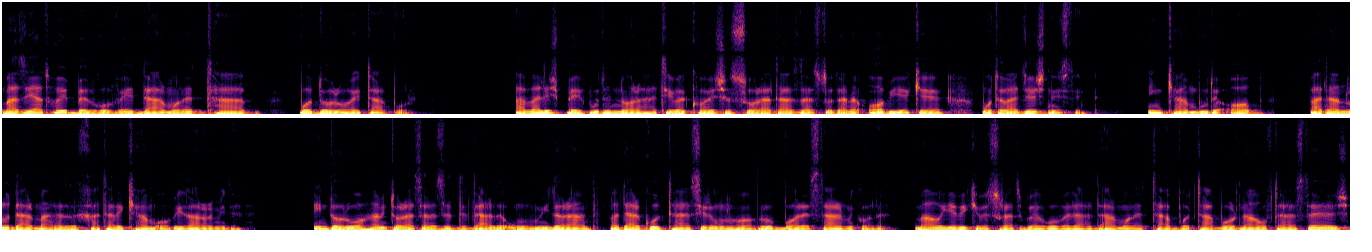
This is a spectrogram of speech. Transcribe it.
مزیت های بالقوه درمان تب با داروهای تبر اولیش بهبود ناراحتی و کاهش سرعت از دست دادن آبیه که متوجهش نیستین. این کمبود آب بدن رو در معرض خطر کم آبی قرار میده. این داروها همینطور اثر ضد درد عمومی دارند و در کل تاثیر اونها رو بارستر می‌کنه. معایبی که به صورت بالقوه در درمان تب و تبر نهفته هستش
